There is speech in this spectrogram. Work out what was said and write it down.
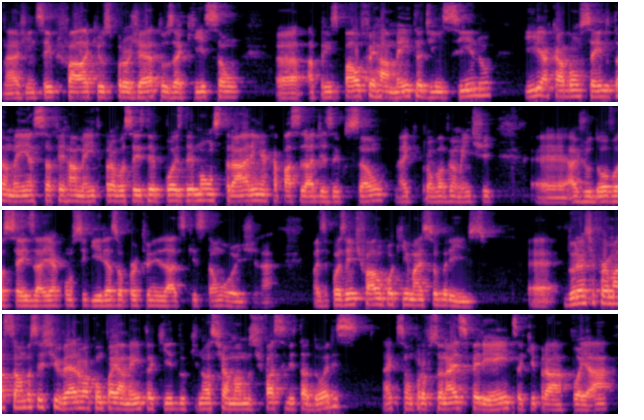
Né? A gente sempre fala que os projetos aqui são uh, a principal ferramenta de ensino, e acabam sendo também essa ferramenta para vocês depois demonstrarem a capacidade de execução, né, que provavelmente é, ajudou vocês aí a conseguir as oportunidades que estão hoje, né. Mas depois a gente fala um pouquinho mais sobre isso. É, durante a formação, vocês tiveram acompanhamento aqui do que nós chamamos de facilitadores, né, que são profissionais experientes aqui para apoiar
